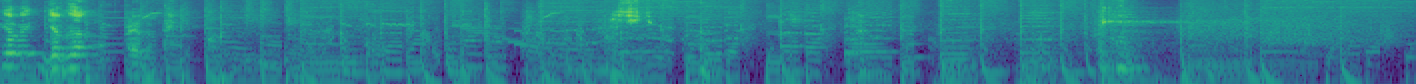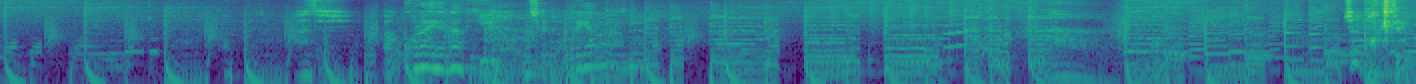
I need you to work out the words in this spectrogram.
やばい。逆だあやばいちょっと待って。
